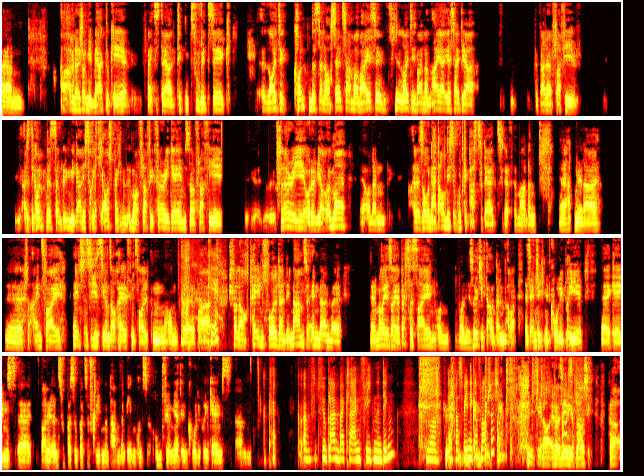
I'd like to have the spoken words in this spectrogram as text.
Ähm, aber haben dann schon gemerkt, okay, vielleicht ist der ein Ticken zu witzig. Äh, Leute konnten das dann auch seltsamerweise. Viele Leute, die waren dann, ah ja, ihr seid ja, war der Fluffy also die konnten das dann irgendwie gar nicht so richtig aussprechen immer Fluffy Furry Games oder Fluffy äh, Flurry oder wie auch immer. Ja, und dann alles so und hat auch nicht so gut gepasst zu der zu der Firma. Dann äh, hatten wir da ein, zwei Agencies, die uns auch helfen sollten und äh, war okay. schon auch painful, dann den Namen zu ändern, weil der neue soll ja besser sein und wollen wir es wirklich da und dann aber letztendlich mit Colibri äh, Games äh, waren wir dann super super zufrieden und haben dann eben uns umfirmiert in Colibri Games. Ähm. Okay, wir bleiben bei kleinen fliegenden Dingen, nur etwas weniger flauschig. genau, etwas Gut. weniger flauschig. Ja.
